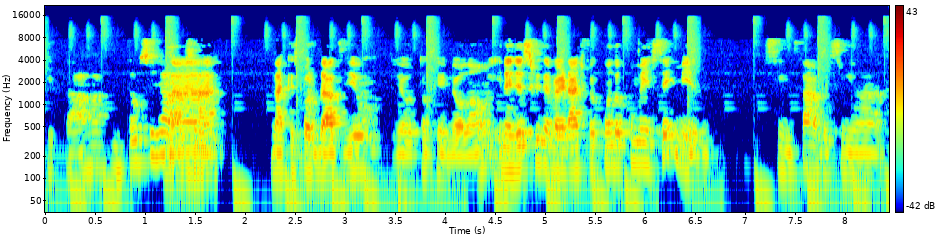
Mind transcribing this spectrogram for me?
guitarra. Então você já. Na, na Crispo do Brasil eu toquei violão. E na Deus Cristo, na verdade, foi quando eu comecei mesmo. Sim, sabe? Assim, a, você,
